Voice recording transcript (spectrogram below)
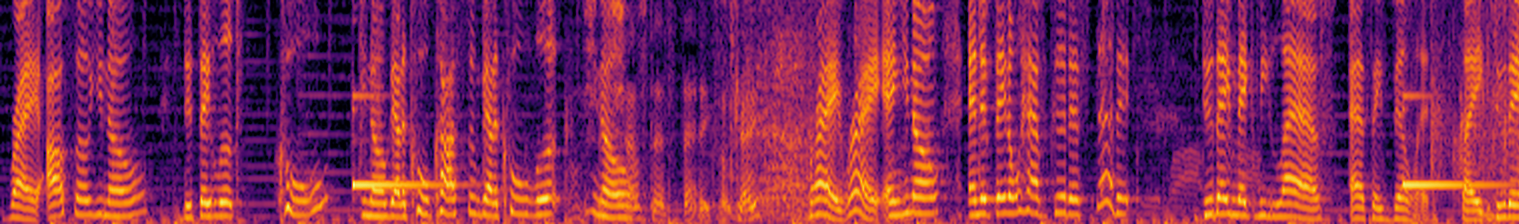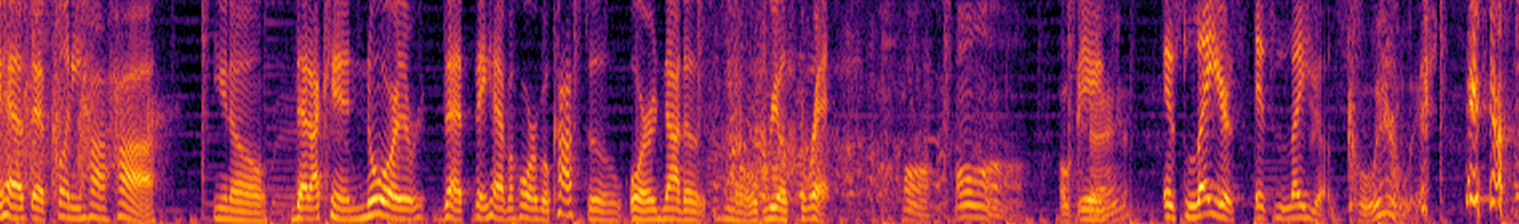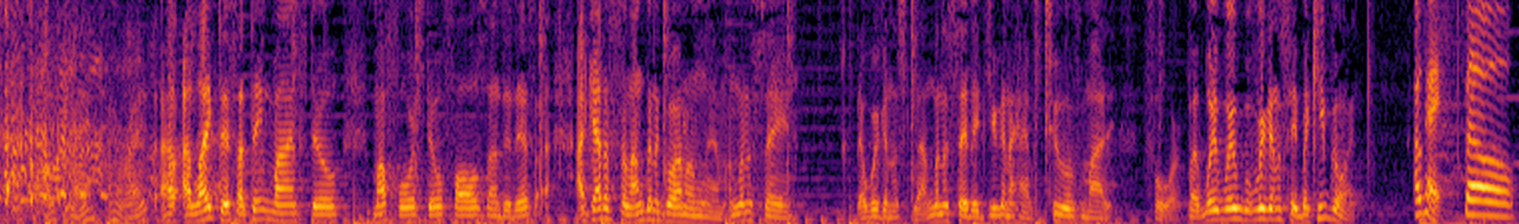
right. Also, you know, did they look cool? You know, got a cool costume, got a cool look. Oh, you know, Shouts to aesthetics. Okay. Right, right. And you know, and if they don't have good aesthetics, do they make me laugh as a villain? Like, do they have that funny ha ha, you know, that I can ignore that they have a horrible costume or not a, you know, a real threat? Huh. Huh. Okay. It's, it's layers. It's layers. Clearly. Okay. All right. I, I like this. I think mine still, my four still falls under this. I, I got a feel. I'm going to go out on a limb. I'm going to say that we're going to split. I'm going to say that you're going to have two of my four. But we're, we're, we're going to see. But keep going. Okay, so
